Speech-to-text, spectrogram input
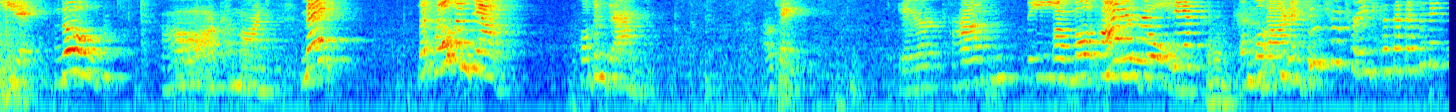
Eat it. No. Oh, come on. Men, let's hold him down. Hold him down. Okay. Here comes the I'm not pirate ship. I'm Not, not a choo-choo train because that doesn't exist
